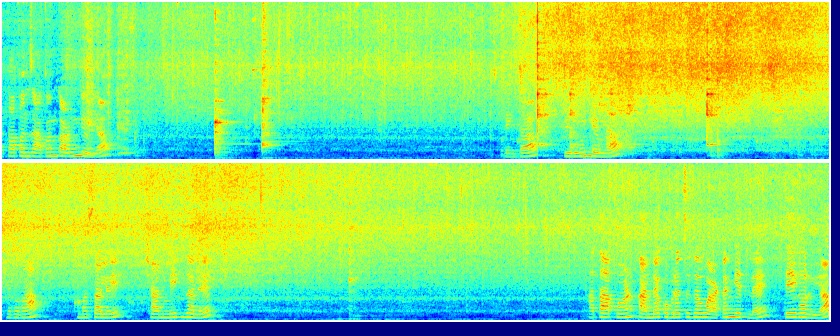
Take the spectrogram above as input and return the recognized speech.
आता आपण झाकण काढून घेऊया. एकदा फिरवून घेऊया. हे बघा मसाले छान मिक्स झाले. आता आपण कांद्या खोबऱ्याचं जे वाटण घेतलंय ते घालूया.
